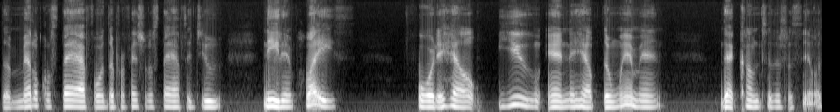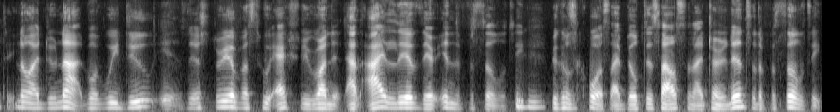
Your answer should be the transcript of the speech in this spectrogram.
the medical staff or the professional staff that you need in place for to help you and to help the women that come to the facility? no, I do not. What we do is there's three of us who actually run it, and I live there in the facility Mhm. because, of course, I built this house and I turned it into the facility.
